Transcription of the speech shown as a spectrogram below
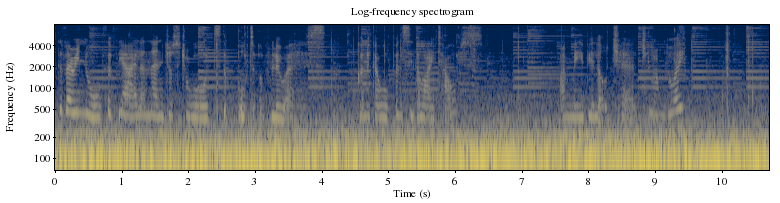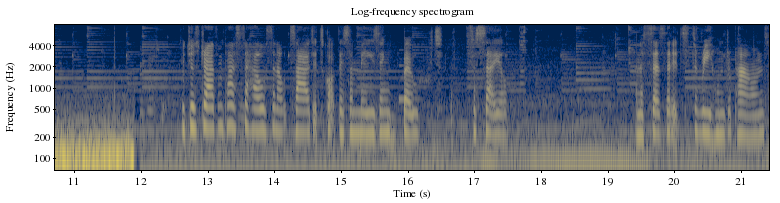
Is the very north of the island, then just towards the butt of Lewis. I'm going to go up and see the lighthouse, and maybe a little church along the way. We're just driving past the house and outside it's got this amazing boat for sale. And it says that it's £300.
